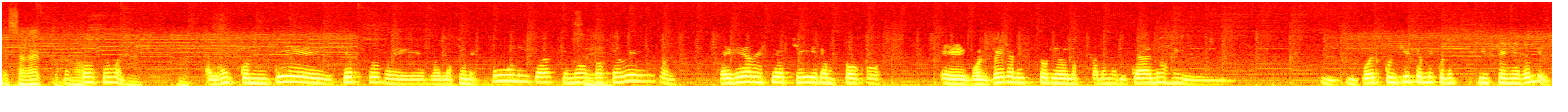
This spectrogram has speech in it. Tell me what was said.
Exacto. Entonces, bueno, algún comité, ¿cierto?, de relaciones públicas que no, no se ve, bueno la idea de CHI era un poco eh, volver a la historia de los panamericanos y, poder coincidir también con estos 15 años del libro.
